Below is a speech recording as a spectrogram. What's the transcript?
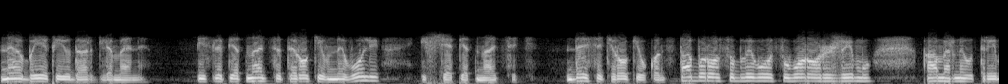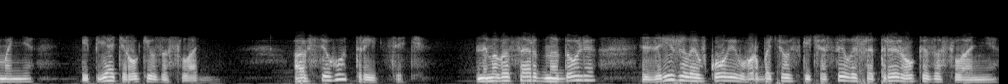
неабиякий удар для мене. Після 15 років неволі і ще 15. 10 років концтабору особливого суворого режиму, камерне утримання і 5 років заслання. А всього 30. Немилосердна доля зріже Левкові в Горбачовські часи лише 3 роки заслання,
